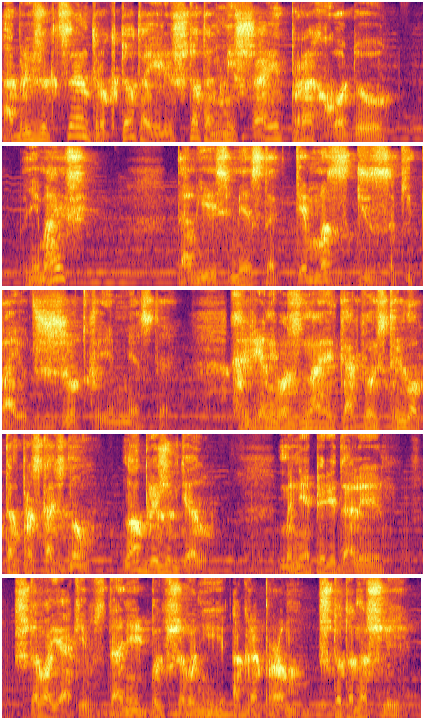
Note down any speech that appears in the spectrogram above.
А ближе к центру кто-то или что-то мешает проходу. Понимаешь? Там есть место, где мозги закипают. Жуткое место. Хрен его знает, как твой стрелок там проскользнул. Но ближе к делу. Мне передали, что вояки в здании бывшего НИИ «Агропром» что-то нашли.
